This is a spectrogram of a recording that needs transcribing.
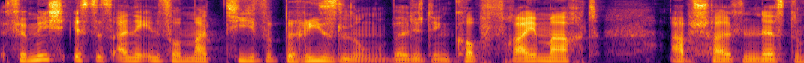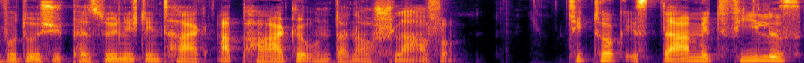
Für mich ist es eine informative Berieselung, welche den Kopf frei macht, abschalten lässt und wodurch ich persönlich den Tag abhake und dann auch schlafe. TikTok ist damit vieles,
